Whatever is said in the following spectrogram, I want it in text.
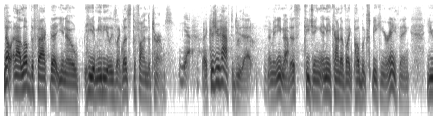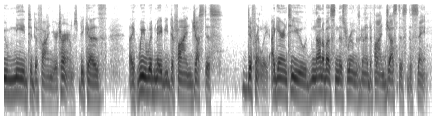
No, and I love the fact that, you know, he immediately is like, let's define the terms. Yeah. right? Because you have to do that. I mean, you know this, teaching any kind of like public speaking or anything, you need to define your terms because like we would maybe define justice differently. I guarantee you none of us in this room is going to define justice the same.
